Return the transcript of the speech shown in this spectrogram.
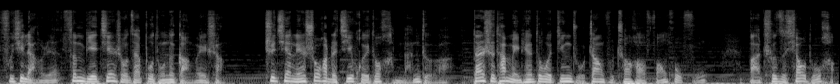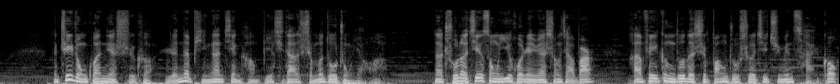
夫妻两个人分别坚守在不同的岗位上，之间连说话的机会都很难得啊。但是她每天都会叮嘱丈夫穿好防护服，把车子消毒好。那这种关键时刻，人的平安健康比其他的什么都重要啊。那除了接送医护人员上下班，韩飞更多的是帮助社区居民采购，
